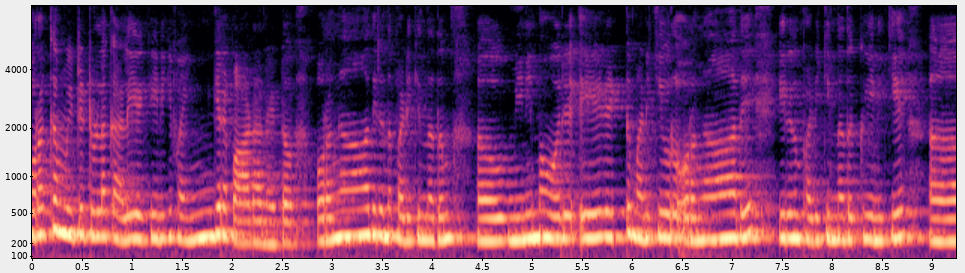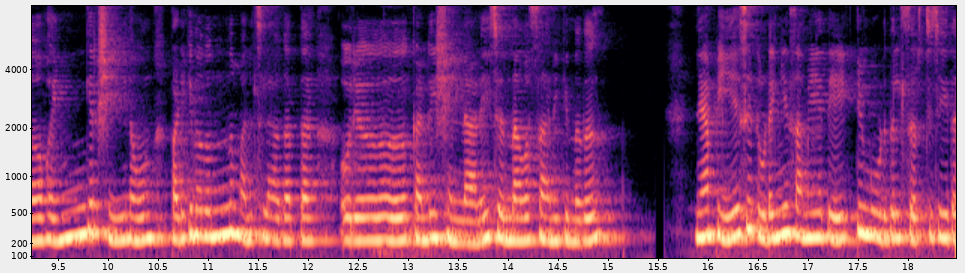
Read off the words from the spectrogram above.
ഉറക്കം വിട്ടിട്ടുള്ള കളിയൊക്കെ എനിക്ക് ഭയങ്കര പാടാണ് കേട്ടോ. ഉറങ്ങാതിരുന്ന് പഠിക്കുന്നതും മിനിമം ഒരു ഏഴെട്ട് മണിക്കൂർ ഉറങ്ങാതെ ഇരുന്ന് പഠിക്കുന്നതൊക്കെ എനിക്ക് ഭയങ്കര ക്ഷീണവും പഠിക്കുന്നതൊന്നും മനസ്സിലാകാത്ത ഒരു കണ്ടീഷനിലാണ് ഈ ചെന്ന് അവസാനിക്കുന്നത്. ഞാൻ പി എസ് സി തുടങ്ങിയ സമയത്ത് ഏറ്റവും കൂടുതൽ സെർച്ച് ചെയ്ത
